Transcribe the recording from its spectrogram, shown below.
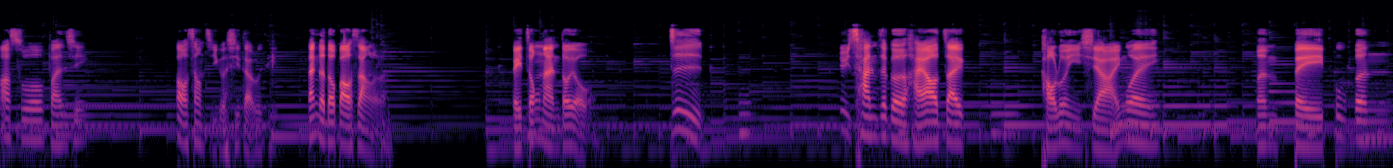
话说繁星报上几个 CWT，三个都报上了，北中南都有。是聚餐这个还要再。讨论一下，因为我们北部跟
